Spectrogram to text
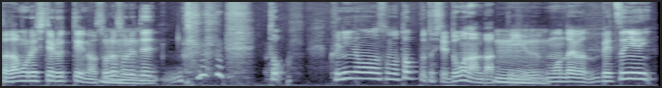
ダダ漏れしてるっていうのはそれはそれで、と国のそのトップとしてどうなんだっていう問題は別に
